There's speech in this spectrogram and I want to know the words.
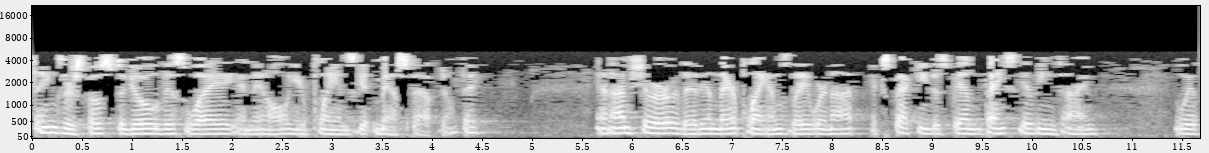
things are supposed to go this way, and then all your plans get messed up, don't they? And I'm sure that in their plans, they were not expecting to spend Thanksgiving time with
